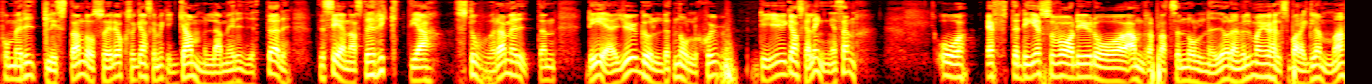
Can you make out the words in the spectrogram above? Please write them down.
på meritlistan då så är det också ganska mycket gamla meriter. Det senaste riktiga stora meriten det är ju guldet 07. Det är ju ganska länge sedan. Och efter det så var det ju då andra platsen 09 och den vill man ju helst bara glömma.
